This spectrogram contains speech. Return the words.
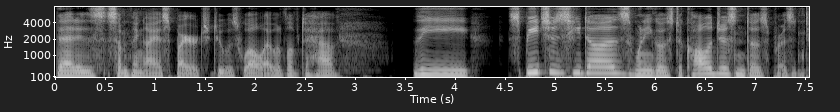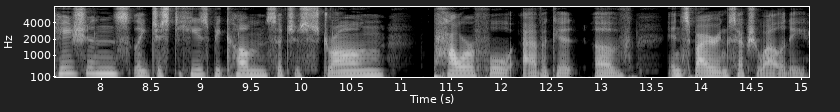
that is something I aspire to do as well. I would love to have the speeches he does when he goes to colleges and does presentations. Like, just he's become such a strong, powerful advocate of inspiring sexuality.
